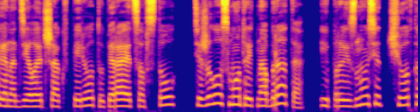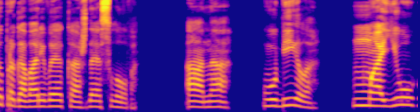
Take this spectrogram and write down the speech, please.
Кеннет делает шаг вперед, упирается в стол, тяжело смотрит на брата и произносит, четко проговаривая каждое слово. Она убила мою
